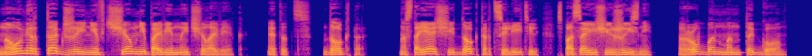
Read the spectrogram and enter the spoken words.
Но умер также и ни в чем не повинный человек. Этот доктор. Настоящий доктор-целитель, спасающий жизни. Рубан Монтего.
